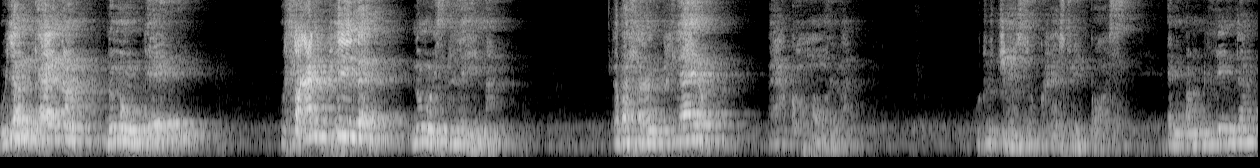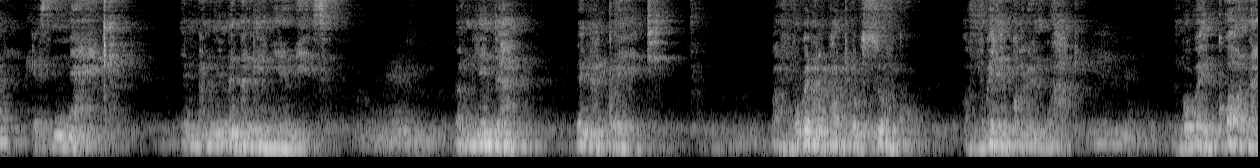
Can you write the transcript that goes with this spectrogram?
Uyangena noma ungene. Uhlakaniphile noma isilima abahlakaniphileyo bayakholwa ukuthi uJesu Kristu inkosi and bamlinda ngesineke and bamlinda nangenyembezi. Bamlinda bengaqedi. Bavuka naphakathi kobusuku bavukele ekholweni kwakhe ngoba ikona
